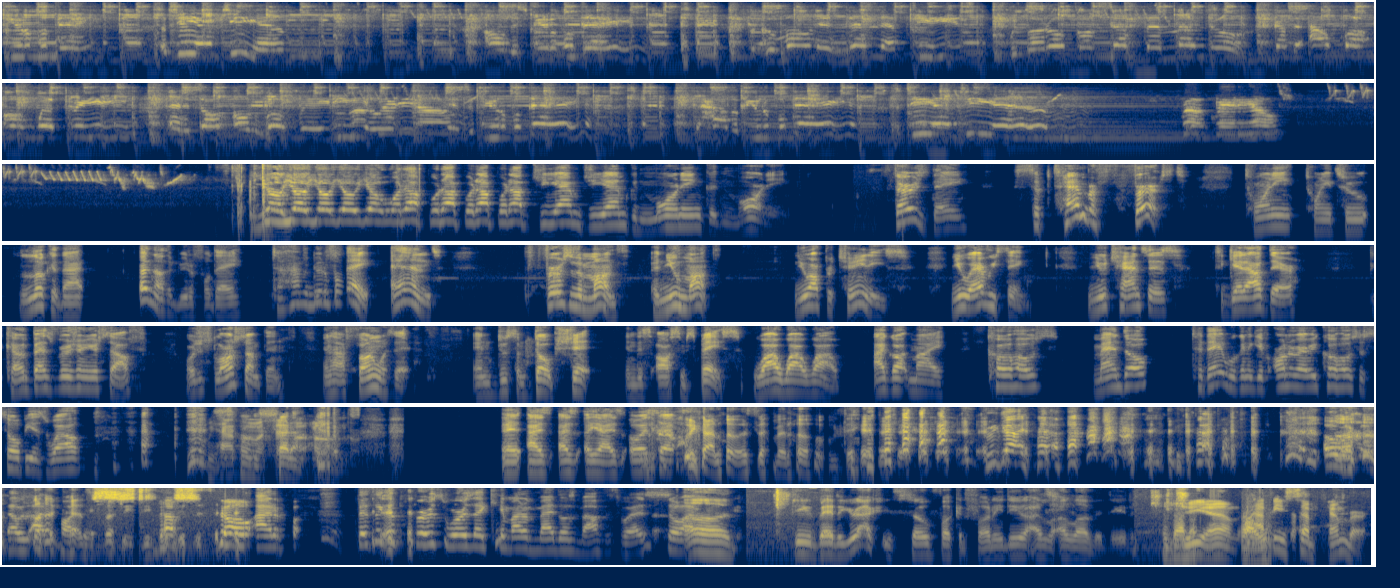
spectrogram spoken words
a beautiful day. A GM, GM. On this beautiful day. Good morning, NFTs. With Barroco, Seth, and Mando. Got the Alpha on Web 3. And it's all on Rug Radio. It's a beautiful day. Have a beautiful day. GM, GM. Rug Radio. Yo, yo, yo, yo, yo, what up, what up, what up, what up, GM, GM, good morning, good morning. Thursday, September 1st, 2022. Look at that. Another beautiful day to have a beautiful day. And first of the month, a new month, new opportunities, new everything, new chances to get out there, become the best version of yourself, or just launch something and have fun with it and do some dope shit in this awesome space. Wow, wow, wow. I got my co host, Mando. Today, we're going to give honorary co host to Sobi as well. We have Sobi, OSF shut up. As, as, uh, yeah, as OSF. we got OSF at home. we got. oh my god, that was out of Fuck, pocket. that's. That was so out of po- That's like the first words that came out of Mando's mouth. I swear. It's so out of pocket. dude, Mando, you're actually so fucking funny, dude. I, I love it, dude. GM. Happy September.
